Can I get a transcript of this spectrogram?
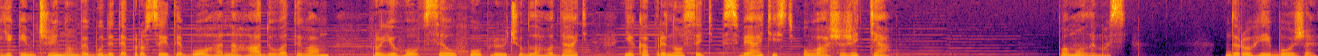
Яким чином ви будете просити Бога нагадувати вам про Його всеохоплюючу благодать, яка приносить святість у ваше життя? Помолимось. Дорогий Боже,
